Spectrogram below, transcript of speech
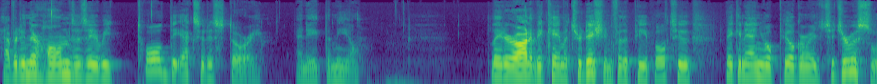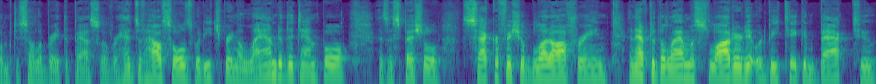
have it in their homes as they retold the Exodus story and ate the meal. Later on, it became a tradition for the people to make an annual pilgrimage to Jerusalem to celebrate the Passover. Heads of households would each bring a lamb to the temple as a special sacrificial blood offering, and after the lamb was slaughtered, it would be taken back to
